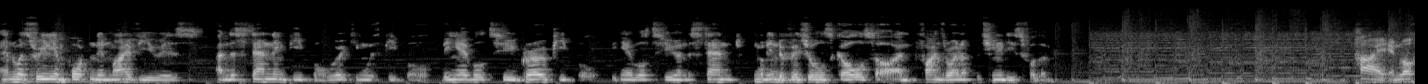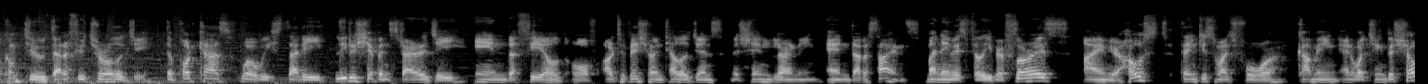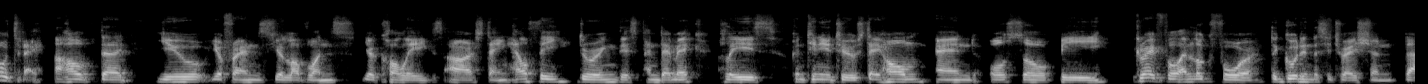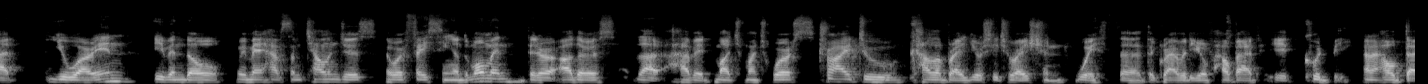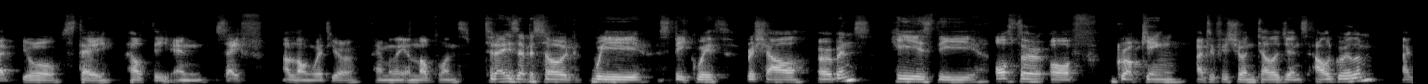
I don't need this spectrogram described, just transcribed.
And what's really important in my view is understanding people, working with people, being able to grow people, being able to understand what individuals' goals are and find the right opportunities for them. Hi, and welcome to Data Futurology, the podcast where we study leadership and strategy in the field of artificial intelligence, machine learning, and data science. My name is Felipe Flores. I am your host. Thank you so much for coming and watching the show today. I hope that you, your friends, your loved ones, your colleagues are staying healthy during this pandemic. Please continue to stay home and also be grateful and look for the good in the situation that you are in, even though we may have some challenges that we're facing at the moment, there are others that have it much, much worse. Try to calibrate your situation with uh, the gravity of how bad it could be. And I hope that you'll stay healthy and safe along with your family and loved ones. Today's episode, we speak with Rishal Hurbans. He is the author of Grokking Artificial Intelligence Algorithm, uh,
